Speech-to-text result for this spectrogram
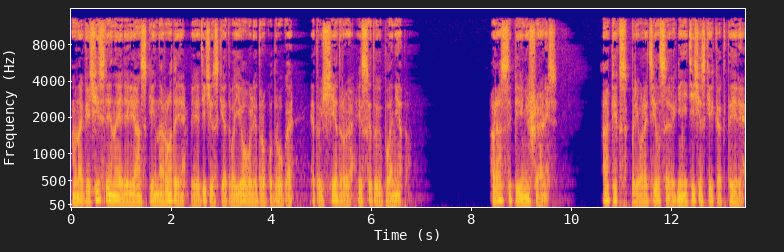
Многочисленные лирианские народы периодически отвоевывали друг у друга эту щедрую и сытую планету. Расы перемешались. Апекс превратился в генетический коктейль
